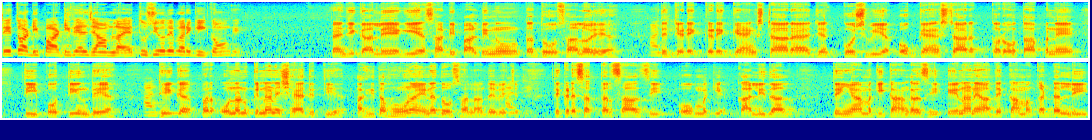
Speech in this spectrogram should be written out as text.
ਤੇ ਤੁਹਾਡੀ ਪਾਰਟੀ ਤੇ ਇਲਜ਼ਾਮ ਲਾਏ। ਤੁਸੀਂ ਉਹਦੇ ਬਾਰੇ ਕੀ ਕਹੋਗੇ? ਭੈਣ ਜੀ ਗੱਲ ਇਹ ਹੈਗੀ ਹੈ ਸਾਡੀ ਪਾਰਟੀ ਨੂੰ ਤਾਂ 2 ਸਾਲ ਹੋਏ ਆ ਤੇ ਜਿਹੜੇ ਕਿਹੜੇ ਗੈਂਗਸਟਰ ਹੈ ਜਾਂ ਕੁਝ ਵੀ ਆ ਉਹ ਗੈਂਗਸਟਰ ਘਰੋਂ ਤਾਂ ਆਪਣੇ ਧੀ ਪੋਤੀ ਹੁੰਦੇ ਆ। ਠੀਕ ਹੈ ਪਰ ਉਹਨਾਂ ਨੂੰ ਕਿਹਨਾਂ ਨੇ ਸ਼ਹਿ ਦਿੱਤੀ ਆ ਅਸੀਂ ਤਾਂ ਹੁਣ ਆਏ ਨਾ 2 ਸਾਲਾਂ ਦੇ ਵਿੱਚ। ਤੇ ਕਿਹੜੇ 70 ਸਾਲ ਸੀ ਉਹ ਮੱਕੀ ਅਕਾਲੀ ਦਲ ਤੇ ਜਾਂ ਮੱਕੀ ਕਾਂਗਰਸ ਸੀ ਇਹਨਾਂ ਨੇ ਆਪਦੇ ਕੰਮ ਕੱਢਣ ਲਈ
